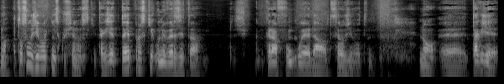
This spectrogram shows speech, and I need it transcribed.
No a to jsou životní zkušenosti. Takže to je prostě univerzita, která funguje dál celoživotní. No, eh, takže,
